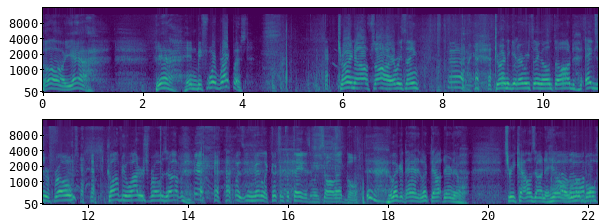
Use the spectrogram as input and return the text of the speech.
Oh, yeah. Yeah, and before breakfast. Trying to outhaw everything. Trying to get everything unthawed. Eggs are froze. Coffee water's froze up. I was in the middle of cooking potatoes and we saw that bull. Look at that. He looked out there and there were three cows on the hill, a little bull.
